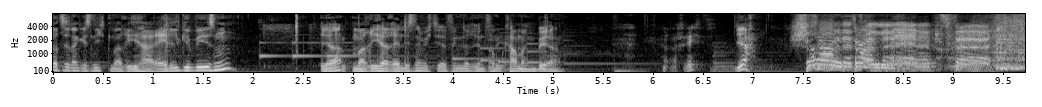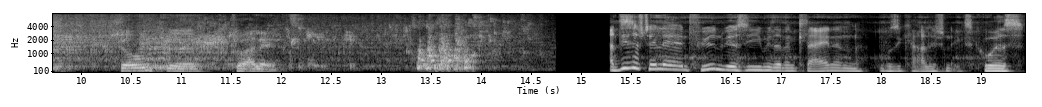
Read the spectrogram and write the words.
Gott sei Dank ist nicht Marie Harel gewesen. Ja, Marie Harel ist nämlich die Erfinderin vom Camembert. Ach, recht? Ja, Schunke-Toilette. Schunke-Toilette. An dieser Stelle entführen wir Sie mit einem kleinen musikalischen Exkurs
